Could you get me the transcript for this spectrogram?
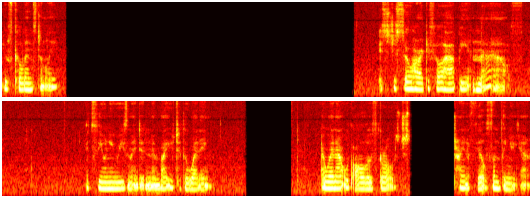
He was killed instantly. It's just so hard to feel happy in that house. It's the only reason I didn't invite you to the wedding. I went out with all those girls just trying to feel something again.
